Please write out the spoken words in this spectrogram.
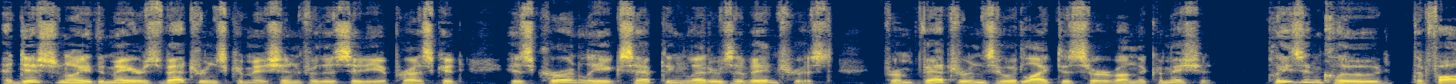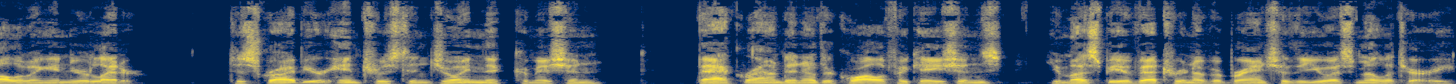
Additionally, the Mayor's Veterans Commission for the City of Prescott is currently accepting letters of interest from veterans who would like to serve on the commission. Please include the following in your letter. Describe your interest in joining the commission, background and other qualifications, you must be a veteran of a branch of the U.S. military.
